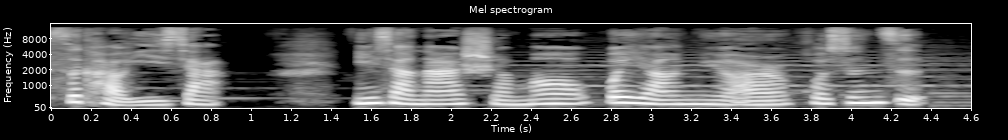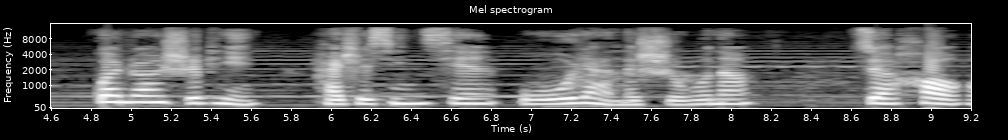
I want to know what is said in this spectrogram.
思考一下，你想拿什么喂养女儿或孙子？罐装食品还是新鲜无污染的食物呢？最后，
